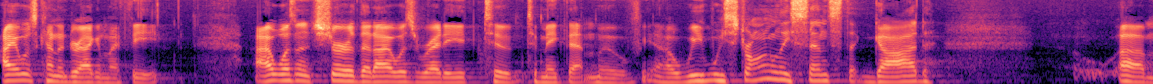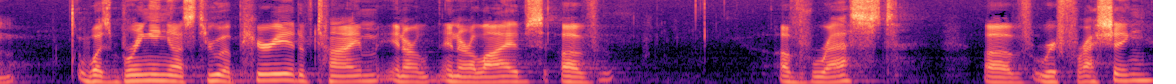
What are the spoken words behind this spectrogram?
I was kind of dragging my feet. I wasn't sure that I was ready to, to make that move. You know, we, we strongly sensed that God um, was bringing us through a period of time in our, in our lives of, of rest, of refreshing,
